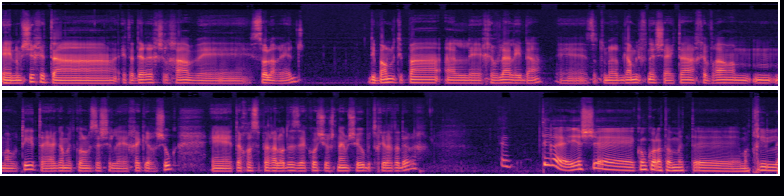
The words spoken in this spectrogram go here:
אה, נמשיך את, ה, את הדרך שלך בסולאר אדג'. דיברנו טיפה על אה, חבלי הלידה, אה, זאת אומרת גם לפני שהייתה חברה מהותית, היה גם את כל הנושא של אה, חקר השוק. אתה יכול לספר על עוד איזה קושי או שניים שהיו בתחילת הדרך? תראה, יש, קודם כל אתה באמת מתחיל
